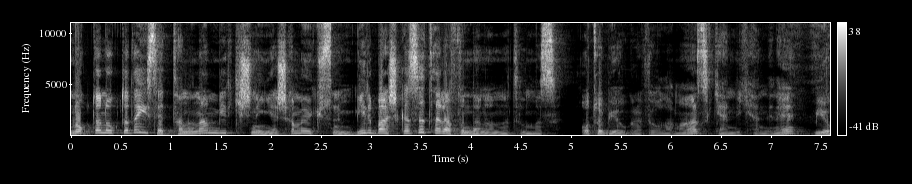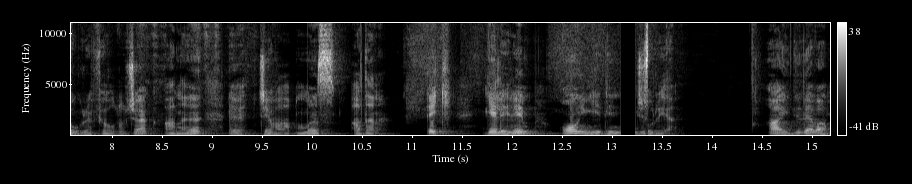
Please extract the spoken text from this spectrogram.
Nokta noktada ise tanınan bir kişinin yaşam öyküsünün bir başkası tarafından anlatılması. Otobiyografi olamaz. Kendi kendine biyografi olacak. Anı. Evet cevabımız Adana. Peki gelelim 17. soruya. Haydi devam.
